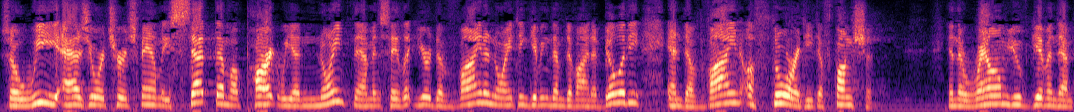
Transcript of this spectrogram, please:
So we, as your church family, set them apart. We anoint them and say, let your divine anointing, giving them divine ability and divine authority to function in the realm you've given them.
